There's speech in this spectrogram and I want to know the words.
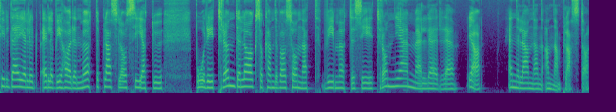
till dig eller, eller vi har en möteplats. Låt oss säga att du bor i Tröndelag så kan det vara så att vi mötes i Trondheim eller eh, ja, en eller annan annan plats. Då.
